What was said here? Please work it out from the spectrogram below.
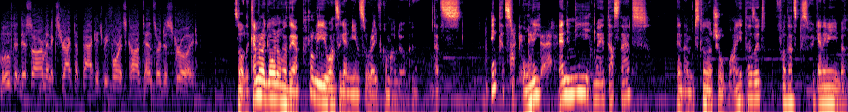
Move to disarm and extract the package before its contents are destroyed. So the camera going over there probably once again means Rave Commando. That's, I think that's I the only that. enemy where it does that, and I'm still not sure why it does it for that specific enemy. But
